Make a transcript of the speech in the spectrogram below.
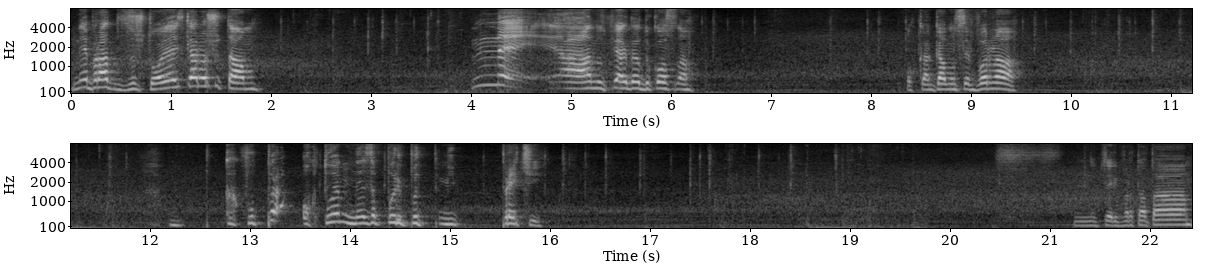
Не, брат, защо я изкарваш от там? Не! А, не успях да я докосна. О, как гадно се върна. Какво пра... Ох, той не за първи път ми пречи. Оцелих вратата.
